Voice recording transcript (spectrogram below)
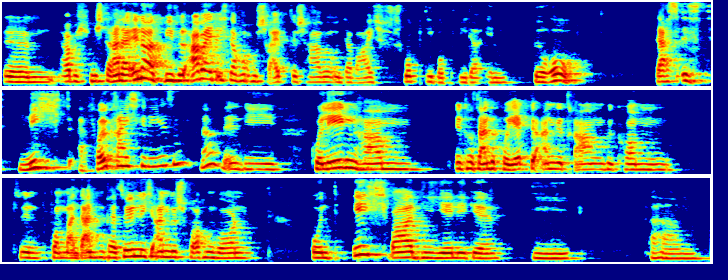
ähm, hab ich mich daran erinnert, wie viel Arbeit ich noch auf dem Schreibtisch habe. Und da war ich schwuppdiwupp wieder im Büro. Das ist nicht erfolgreich gewesen, ne, weil die Kollegen haben interessante Projekte angetragen bekommen, sind vom Mandanten persönlich angesprochen worden. Und ich war diejenige, die ähm,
